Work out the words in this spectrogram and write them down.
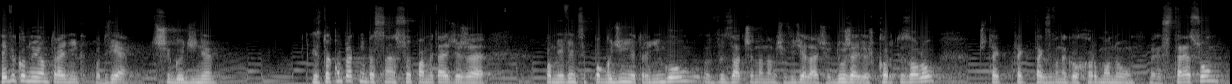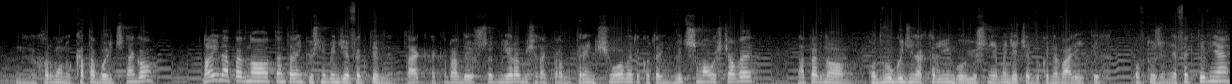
i wykonują trening po 2-3 godziny. Jest to kompletnie bez sensu. Pamiętajcie, że po mniej więcej po godzinie treningu zaczyna nam się wydzielać duża ilość kortyzolu, czy tak, tak, tak zwanego hormonu e, stresu, e, hormonu katabolicznego. No i na pewno ten trening już nie będzie efektywny. Tak, tak naprawdę już nie robi się tak naprawdę trening siłowy, tylko trening wytrzymałościowy. Na pewno po dwóch godzinach treningu już nie będziecie wykonywali tych powtórzeń efektywnie,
